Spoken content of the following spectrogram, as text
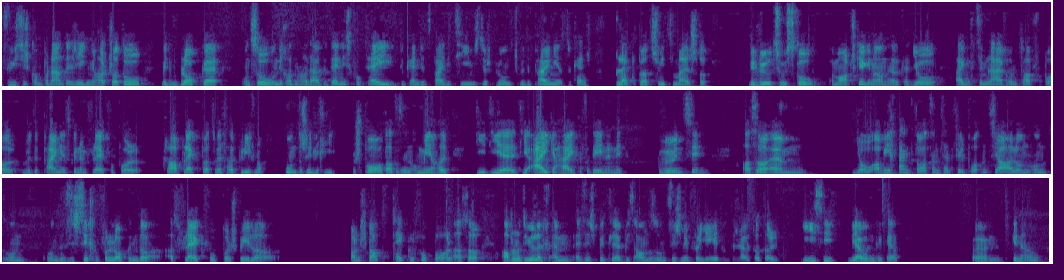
physische Komponente ist irgendwie halt schon da mit dem Blocken und so. Und ich habe dann halt auch den Dennis gefragt, hey, du kennst jetzt beide Teams, du hast bei uns gespielt, den Pioneers, du kennst Blackbird, Schweizer Meister. Wie würdest du es gehen? Ein Match gegeneinander? Er hat gesagt, ja, eigentlich ziemlich einfach. Im Touch Football würde Pioneers gewinnen, im Flag Football klar Blackbirds, weil es halt gleich noch unterschiedliche Sportarten sind und wir halt die, die, die Eigenheiten von denen nicht gewöhnt sind. Also, ähm, ja, aber ich denke trotzdem, es hat viel Potenzial und, und, und, und es ist sicher verlockender als Flag-Football-Spieler anstatt Tackle-Football. Also, aber natürlich, ähm, es ist ein bisschen etwas anderes und es ist nicht für jeden und das ist auch total easy, wie auch umgekehrt. Ähm, genau.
